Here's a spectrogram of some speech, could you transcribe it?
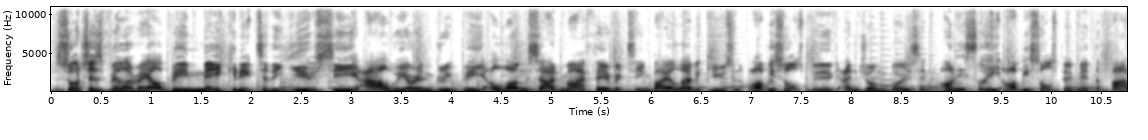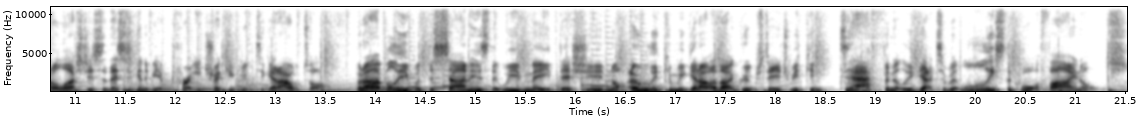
Such as Villarreal B making it to the UCL. We are in Group B alongside my favourite team Bayer Leverkusen, RB Salzburg and Young Boys. And honestly, RB Salzburg made the final last year, so this is going to be a pretty tricky group to get out of. But I believe with the signings that we've made this year, not only can we get out of that group stage, we can definitely get to at least the quarterfinals.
